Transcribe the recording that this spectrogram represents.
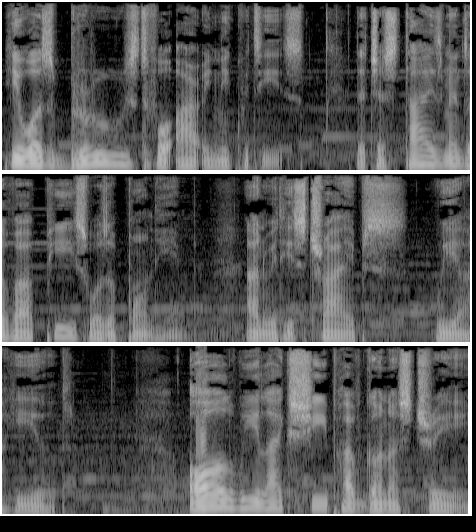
he was bruised for our iniquities. The chastisement of our peace was upon him, and with his stripes we are healed. All we like sheep have gone astray.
